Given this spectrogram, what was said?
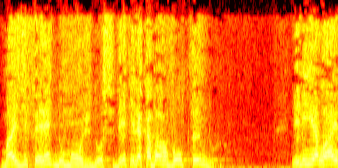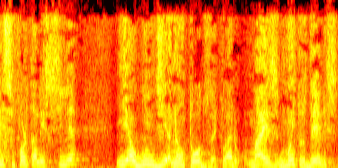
mas diferente do monge do Ocidente, ele acabava voltando. Ele ia lá, ele se fortalecia e algum dia, não todos, é claro, mas muitos deles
